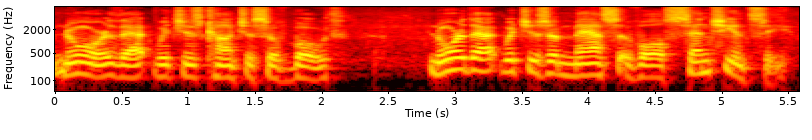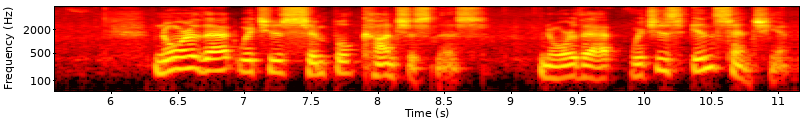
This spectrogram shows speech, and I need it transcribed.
nor that which is conscious of both, nor that which is a mass of all sentiency, nor that which is simple consciousness, nor that which is insentient.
